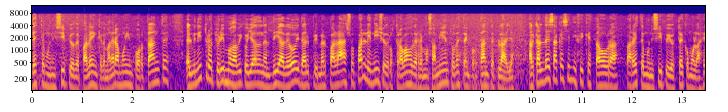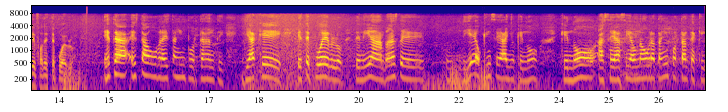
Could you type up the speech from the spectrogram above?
de este municipio de Palenque de manera muy importante. El ministro de Turismo David Collado en el día de hoy da el primer palazo para el inicio de los trabajos de remozamiento de esta importante playa. Alcaldesa, ¿qué significa esta obra para este municipio y usted como la jefa de este pueblo? Esta, esta obra es tan importante ya que este pueblo tenía más de 10 o 15 años que no que no se hacía una obra tan importante aquí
